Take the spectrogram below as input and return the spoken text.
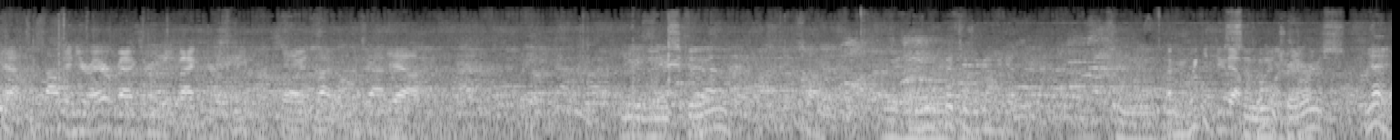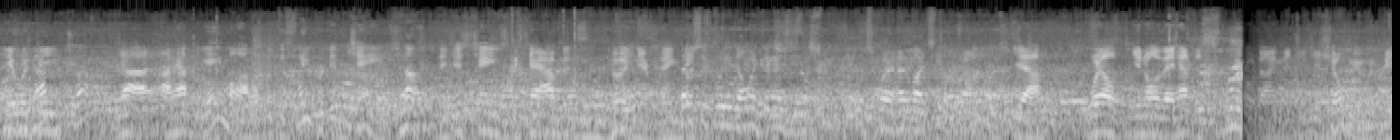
Yeah, and your airbags are in the back of your sleeper, so it's, yeah. Medium scale. I mean, we could do that. Semi with trailers. Yeah, it would be, yeah, I have the A model, but the sleeper didn't change. No. They just changed the cab and hood and everything, Basically, the only thing is the the square headlights still around. yeah. Well, you know, they have the Scrodyne that you just showed me would be,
